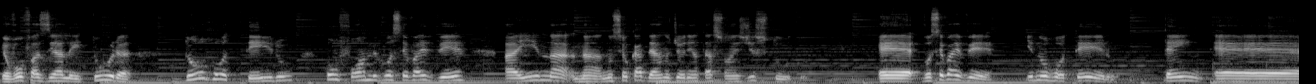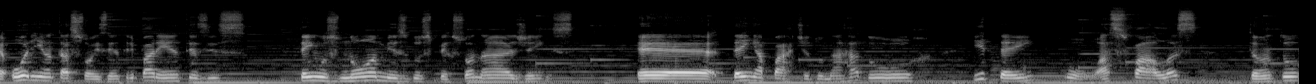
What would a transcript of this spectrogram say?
Eu vou fazer a leitura do roteiro conforme você vai ver aí na, na, no seu caderno de orientações de estudo. É, você vai ver que no roteiro tem é, orientações entre parênteses, tem os nomes dos personagens, é, tem a parte do narrador e tem as falas, tanto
